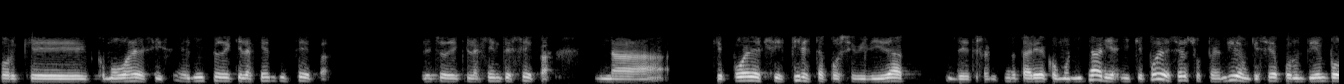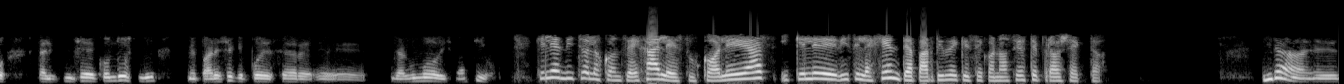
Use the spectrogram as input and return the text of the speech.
porque, como vos decís, el hecho de que la gente sepa, el hecho de que la gente sepa la, que puede existir esta posibilidad de realizar tarea comunitaria y que puede ser suspendida, aunque sea por un tiempo, la licencia de conducir, me parece que puede ser eh, de algún modo disuasivo. ¿Qué le han dicho los concejales, sus colegas, y qué le dice la gente a partir de que se conoció este proyecto? Mira, eh,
